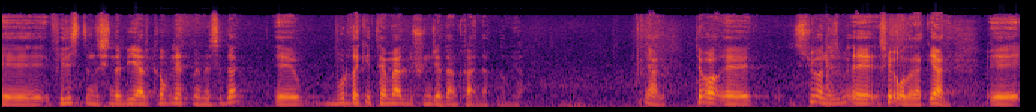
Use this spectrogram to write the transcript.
e, Filistin dışında bir yer kabul etmemesi de e, buradaki temel düşünceden kaynaklanıyor. Yani teo, e, Siyonizmi e, şey olarak yani e,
